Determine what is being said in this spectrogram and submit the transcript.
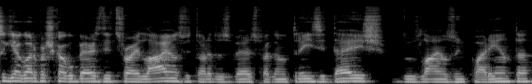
seguir agora para Chicago Bears Detroit Lions. Vitória dos Bears pagando 3 e 10, dos Lions 1 e 40.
